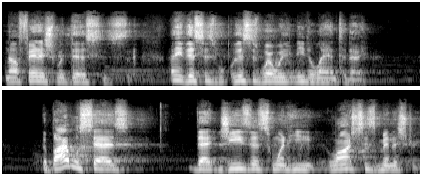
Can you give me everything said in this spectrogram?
And I'll finish with this. I think this is, this is where we need to land today. The Bible says that Jesus, when he launched his ministry,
